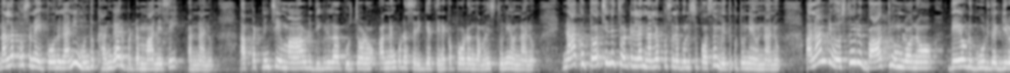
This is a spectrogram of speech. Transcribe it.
నల్లపూసనైపోను కానీ ముందు కంగారు పడ్డం మానేసి అన్నాను. అప్పటి నుంచి మా ఆవిడ దిగులుగా కూర్చోవడం అన్నం కూడా సరిగ్గా తినకపోవడం గమనిస్తూనే ఉన్నాను. నాకు తోచిన చోటలా నల్లపూసల గొలుసు కోసం వెతుకుతూనే ఉన్నాను. అలాంటి వస్తువులు బాత్రూంలోనో దేవుడు గూడు దగ్గర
